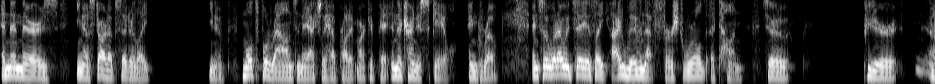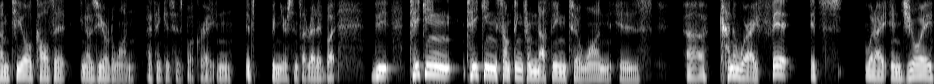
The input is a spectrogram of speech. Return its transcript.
And then there's you know startups that are like you know multiple rounds and they actually have product market fit and they're trying to scale and grow. And so what i would say is like i live in that first world a ton. So peter um, thiel calls it you know zero to one i think is his book right? And it's been years since i read it but the taking taking something from nothing to one is uh, kind of where i fit it's what i enjoy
